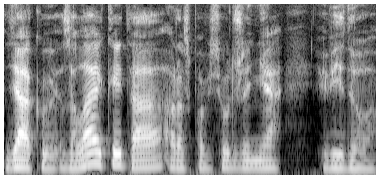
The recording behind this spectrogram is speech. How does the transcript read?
Дякую за лайки та розповсюдження відео.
